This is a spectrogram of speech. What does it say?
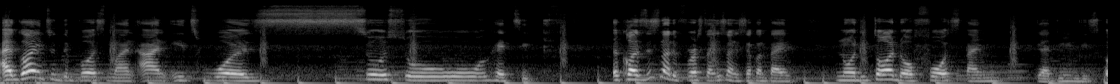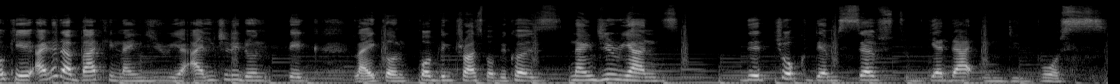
I got into the bus, man, and it was so so hectic. Because this is not the first time, this is not the second time, nor the third or fourth time they are doing this. Okay, I know that back in Nigeria, I literally don't take like on public transport because Nigerians they choke themselves together in the bus.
